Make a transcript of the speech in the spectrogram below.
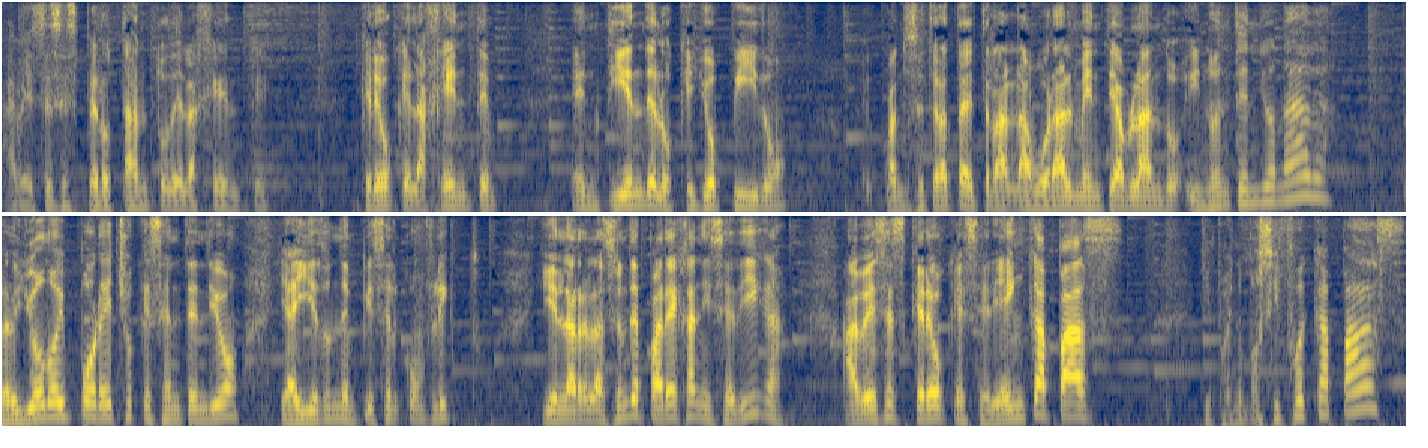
A veces espero tanto de la gente. Creo que la gente entiende lo que yo pido cuando se trata de laboralmente hablando y no entendió nada. Pero yo doy por hecho que se entendió y ahí es donde empieza el conflicto. Y en la relación de pareja ni se diga. A veces creo que sería incapaz y bueno, pues sí fue capaz.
